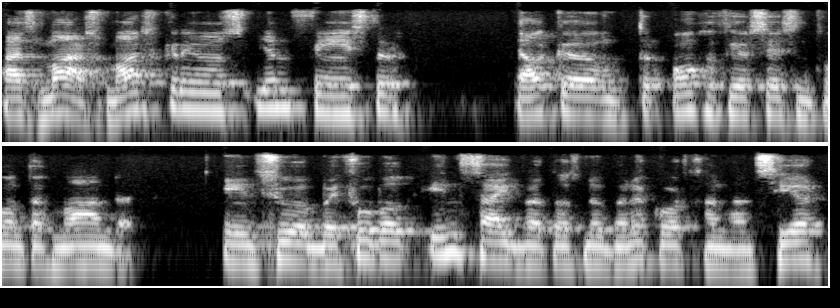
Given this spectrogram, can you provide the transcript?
as Mars. Mars kry ons een venster elke ongeveer 26 maande. En so byvoorbeeld Insight wat ons nou binnekort gaan lanseer,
